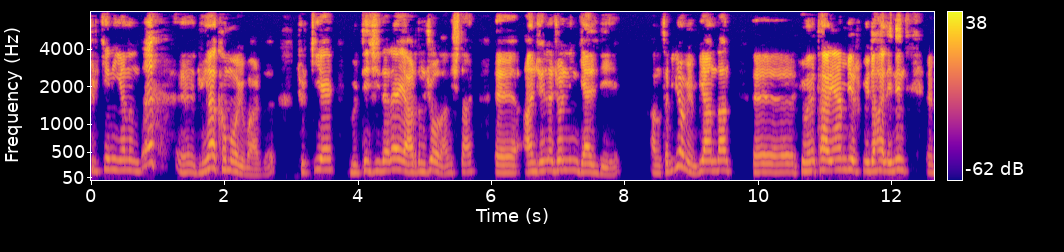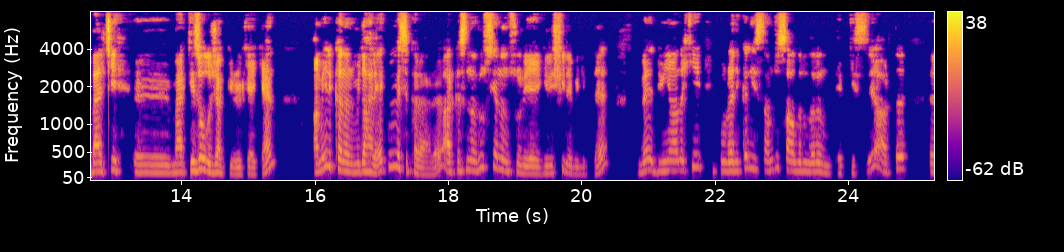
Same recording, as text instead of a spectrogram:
Türkiye'nin yanında e, dünya kamuoyu vardı. Türkiye mültecilere yardımcı olan işte e, Angelina Jolie'nin geldiği anlatabiliyor muyum? Bir yandan e, humanitarian bir müdahalenin e, belki e, merkezi olacak bir ülkeyken Amerika'nın müdahale etmemesi kararı arkasında Rusya'nın Suriye'ye girişiyle birlikte ve dünyadaki bu radikal İslamcı saldırıların tepkisi artı e,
